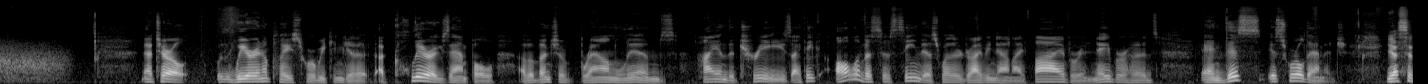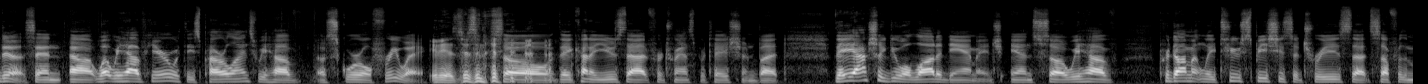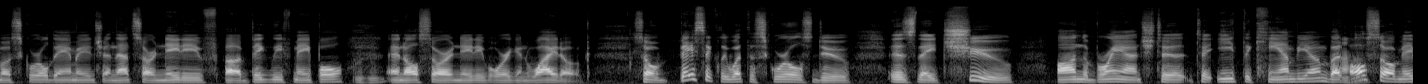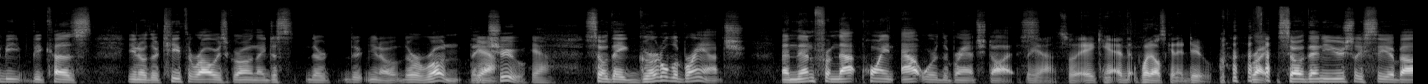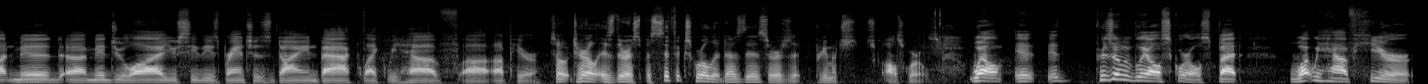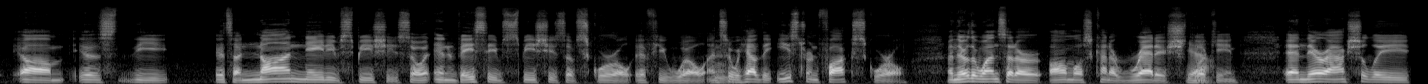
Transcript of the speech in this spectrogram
Now, Terrill, we are in a place where we can get a, a clear example of a bunch of brown limbs high in the trees. I think all of us have seen this, whether driving down I-5 or in neighborhoods, and this is squirrel damage. Yes, it is. And uh, what we have here with these power lines, we have a squirrel freeway. It is, isn't it? so they kind of use that for transportation, but they actually do a lot of damage. And so we have predominantly two species of trees that suffer the most squirrel damage, and that's our native uh, big leaf maple mm -hmm. and also our native Oregon white oak. So basically what the squirrels do is they chew on the branch to, to eat the cambium, but uh -huh. also maybe because, you know, their teeth are always growing, they just, they're, they're you know, they're a rodent, they yeah. chew. Yeah. So they girdle the branch and then from that point outward, the branch dies. Yeah. So it can't. What else can it do? right. So then you usually see about mid uh, mid July, you see these branches dying back, like we have uh, up here. So Terrill, is there a specific squirrel that does this, or is it pretty much all squirrels? Well, it, it presumably all squirrels, but what we have here um, is the it's a non-native species, so an invasive species of squirrel, if you will. And mm. so hmm. we have the eastern fox squirrel and they're the ones that are almost kind of reddish yeah. looking, and they're actually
